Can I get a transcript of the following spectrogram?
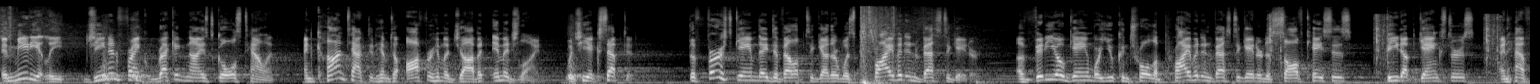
Immediately, Jean and Frank recognized Gol's talent and contacted him to offer him a job at Imageline, which he accepted. The first game they developed together was Private Investigator, a video game where you control a private investigator to solve cases, beat up gangsters, and have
